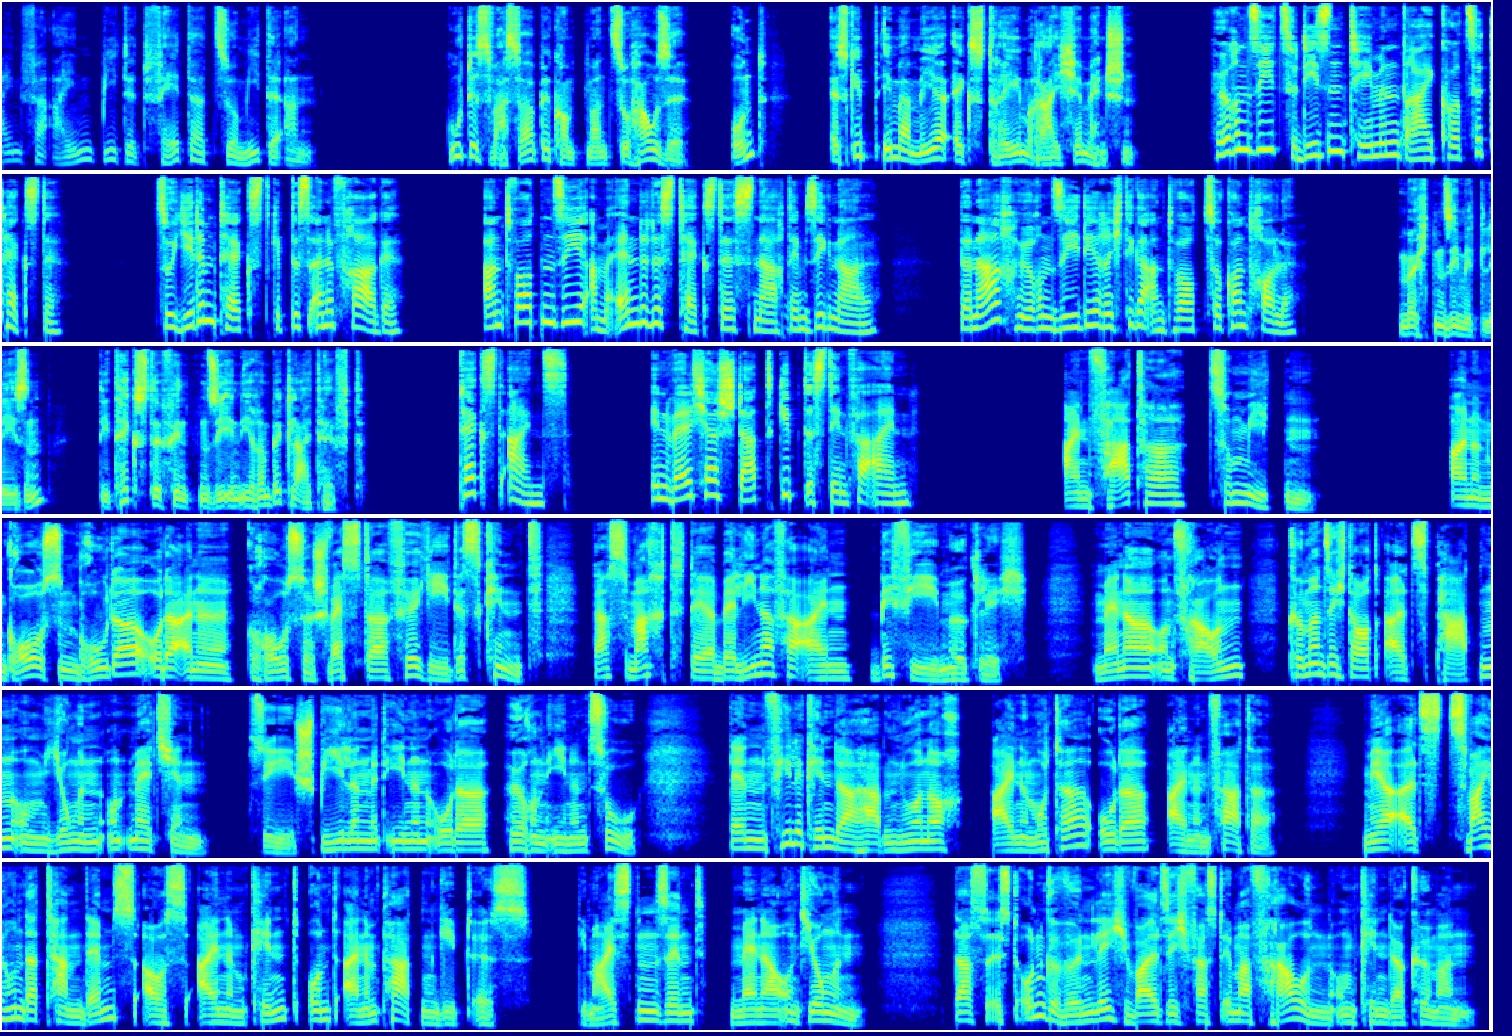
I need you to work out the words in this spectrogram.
Ein Verein bietet Väter zur Miete an. Gutes Wasser bekommt man zu Hause und es gibt immer mehr extrem reiche Menschen. Hören Sie zu diesen Themen drei kurze Texte. Zu jedem Text gibt es eine Frage. Antworten Sie am Ende des Textes nach dem Signal. Danach hören Sie die richtige Antwort zur Kontrolle. Möchten Sie mitlesen? Die Texte finden Sie in Ihrem Begleitheft. Text 1 In welcher Stadt gibt es den Verein? Ein Vater zum Mieten. Einen großen Bruder oder eine große Schwester für jedes Kind. Das macht der Berliner Verein Biffy möglich. Männer und Frauen kümmern sich dort als Paten um Jungen und Mädchen. Sie spielen mit ihnen oder hören ihnen zu. Denn viele Kinder haben nur noch eine Mutter oder einen Vater. Mehr als 200 Tandems aus einem Kind und einem Paten gibt es. Die meisten sind Männer und Jungen. Das ist ungewöhnlich, weil sich fast immer Frauen um Kinder kümmern.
